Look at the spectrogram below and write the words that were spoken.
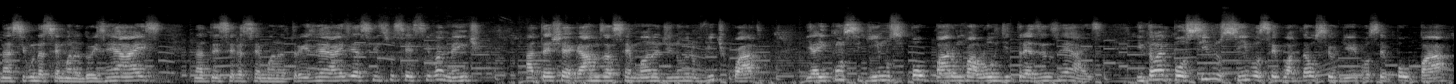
na segunda semana dois reais, na terceira semana três reais e assim sucessivamente até chegarmos à semana de número 24 e aí conseguimos poupar um valor de 300 reais. Então é possível sim você guardar o seu dinheiro, você poupar,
